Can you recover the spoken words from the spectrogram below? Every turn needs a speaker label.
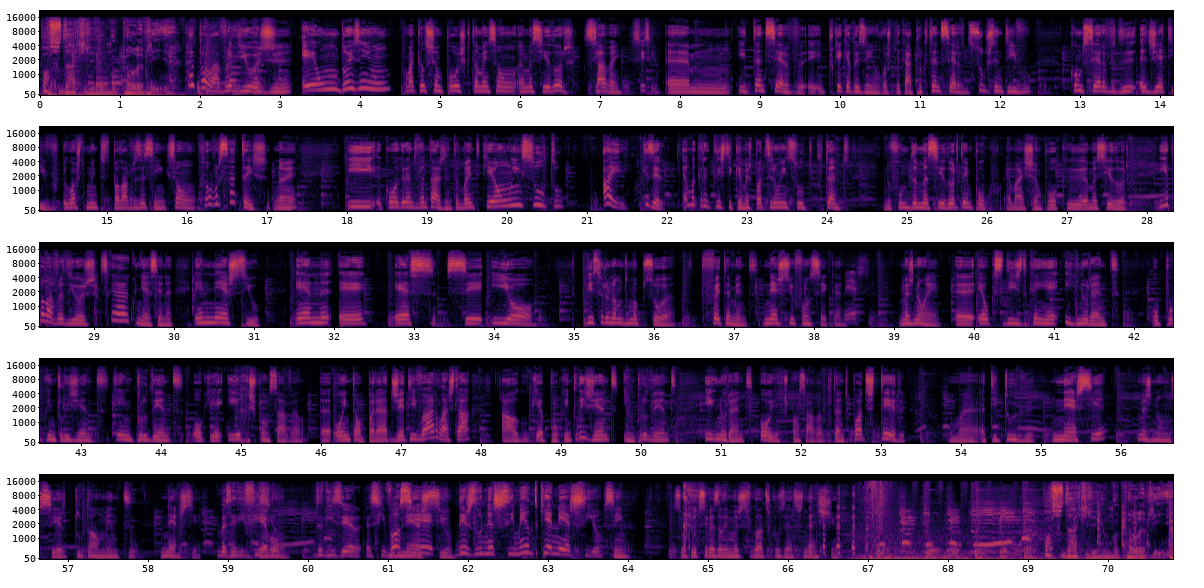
Speaker 1: Posso dar-lhe uma palavrinha?
Speaker 2: A palavra de hoje é um dois em um, como aqueles shampoos que também são amaciadores, sabem?
Speaker 3: Sim, sim.
Speaker 2: Um, e tanto serve. e Porquê que é dois em um? Vou explicar. Porque tanto serve de substantivo como serve de adjetivo. Eu gosto muito de palavras assim, que são, são versáteis, não é? E com a grande vantagem também de que é um insulto.
Speaker 3: Ai,
Speaker 2: Quer dizer, é uma característica, mas pode ser um insulto. Portanto, no fundo, de amaciador tem pouco. É mais shampoo que amaciador. E a palavra de hoje, se calhar conhecem-na, é néscio. N-E-S-C-I-O. Podia ser o nome de uma pessoa, perfeitamente. Néscio Fonseca.
Speaker 3: Néscio.
Speaker 2: Mas não é. Eh, É o que se diz de quem é ignorante ou pouco inteligente, que é imprudente ou que é irresponsável. Eh, Ou então, para adjetivar, lá está, algo que é pouco inteligente, imprudente, ignorante ou irresponsável. Portanto, podes ter uma atitude nércia, mas não ser totalmente nércia.
Speaker 3: mas é
Speaker 2: Que
Speaker 3: difícil
Speaker 2: é bom.
Speaker 3: de dizer assim. Você,
Speaker 2: Néscio.
Speaker 3: desde o nascimento, que é Néscio.
Speaker 2: Sim. Sobretudo se tiveres ali umas dificuldades com os S, néscio.
Speaker 1: Posso dar-lhe uma palavrinha?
